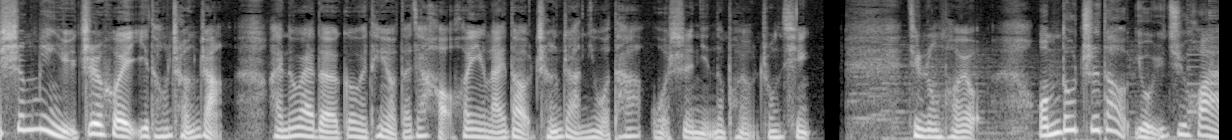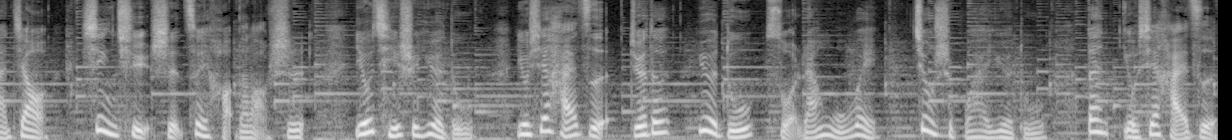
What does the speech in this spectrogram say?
生命与智慧一同成长。海内外的各位听友，大家好，欢迎来到《成长你我他》，我是您的朋友钟庆。听众朋友，我们都知道有一句话叫“兴趣是最好的老师”，尤其是阅读。有些孩子觉得阅读索然无味，就是不爱阅读；但有些孩子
